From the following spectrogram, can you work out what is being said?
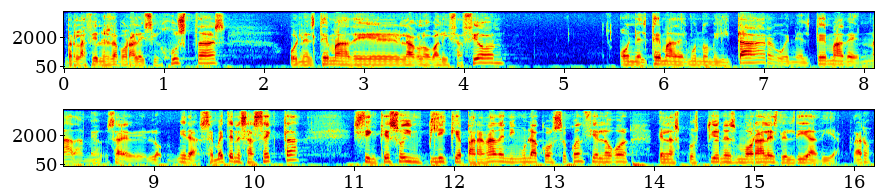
relaciones laborales injustas o en el tema de la globalización o en el tema del mundo militar, o en el tema de nada. mira, se mete en esa secta sin que eso implique para nada ninguna consecuencia luego en las cuestiones morales del día a día. Claro,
